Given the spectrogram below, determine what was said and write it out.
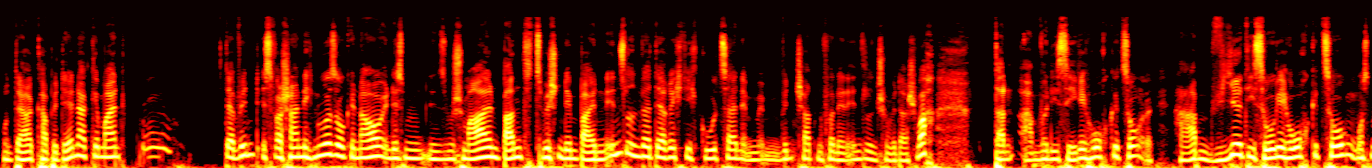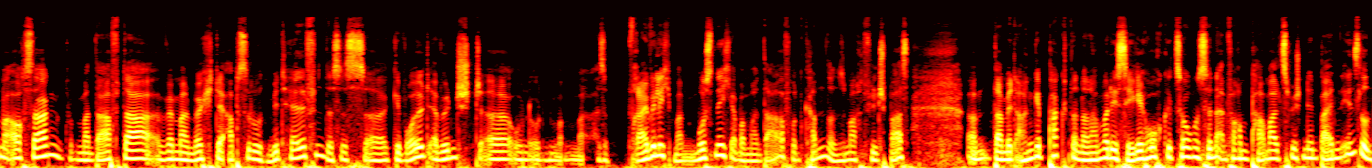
Und der Kapitän hat gemeint, hm, der Wind ist wahrscheinlich nur so genau in diesem, in diesem schmalen Band zwischen den beiden Inseln wird der richtig gut sein, im, im Windschatten von den Inseln schon wieder schwach. Dann haben wir die Segel hochgezogen. Haben wir die Segel hochgezogen, muss man auch sagen. Man darf da, wenn man möchte, absolut mithelfen. Das ist äh, gewollt, erwünscht äh, und, und man, also freiwillig. Man muss nicht, aber man darf und kann und es macht viel Spaß. Ähm, damit angepackt und dann haben wir die Segel hochgezogen und sind einfach ein paar Mal zwischen den beiden Inseln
